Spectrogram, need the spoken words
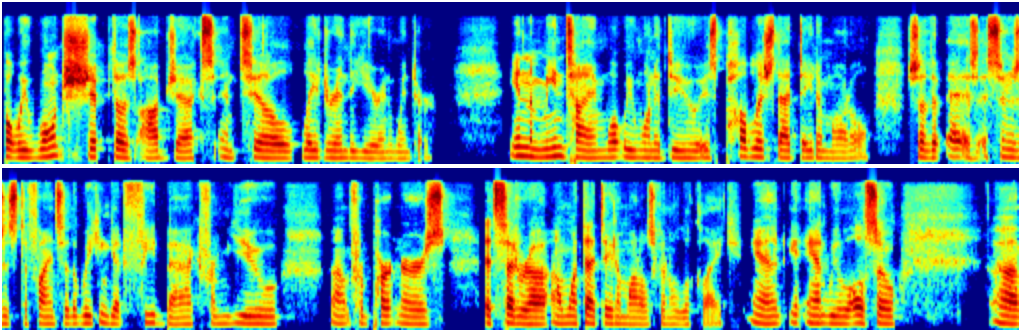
but we won't ship those objects until later in the year in winter. In the meantime, what we want to do is publish that data model so that as, as soon as it's defined so that we can get feedback from you, um, from partners, et cetera, on what that data model is going to look like. And, and we will also, uh,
